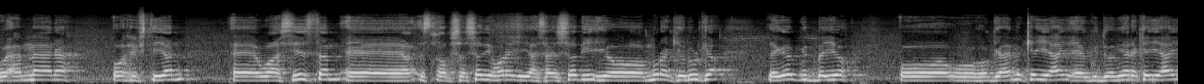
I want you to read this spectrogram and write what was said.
oo ammaanah oo xifdiyan waa system isqabsashadii hore iyo hasaashadii iyo murankii dhulka laga gudbayo oo uu hogaamin ka yahay guddoomiyana ka yahay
